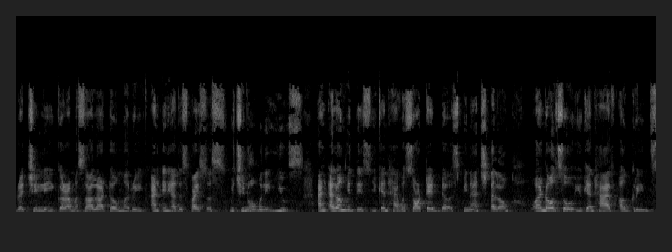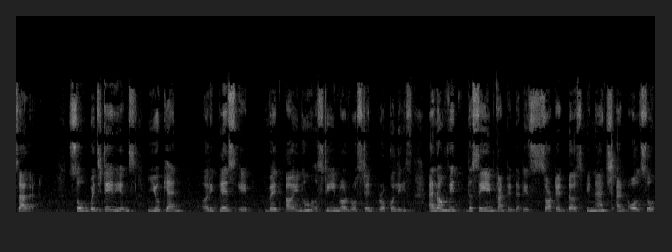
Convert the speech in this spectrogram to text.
red chili, garam masala, turmeric and any other spices which you normally use. And along with this you can have a sautéed uh, spinach along and also you can have a green salad. So vegetarians you can uh, replace it with uh, you know steamed or roasted broccolis along with the same content that is sautéed uh, spinach and also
